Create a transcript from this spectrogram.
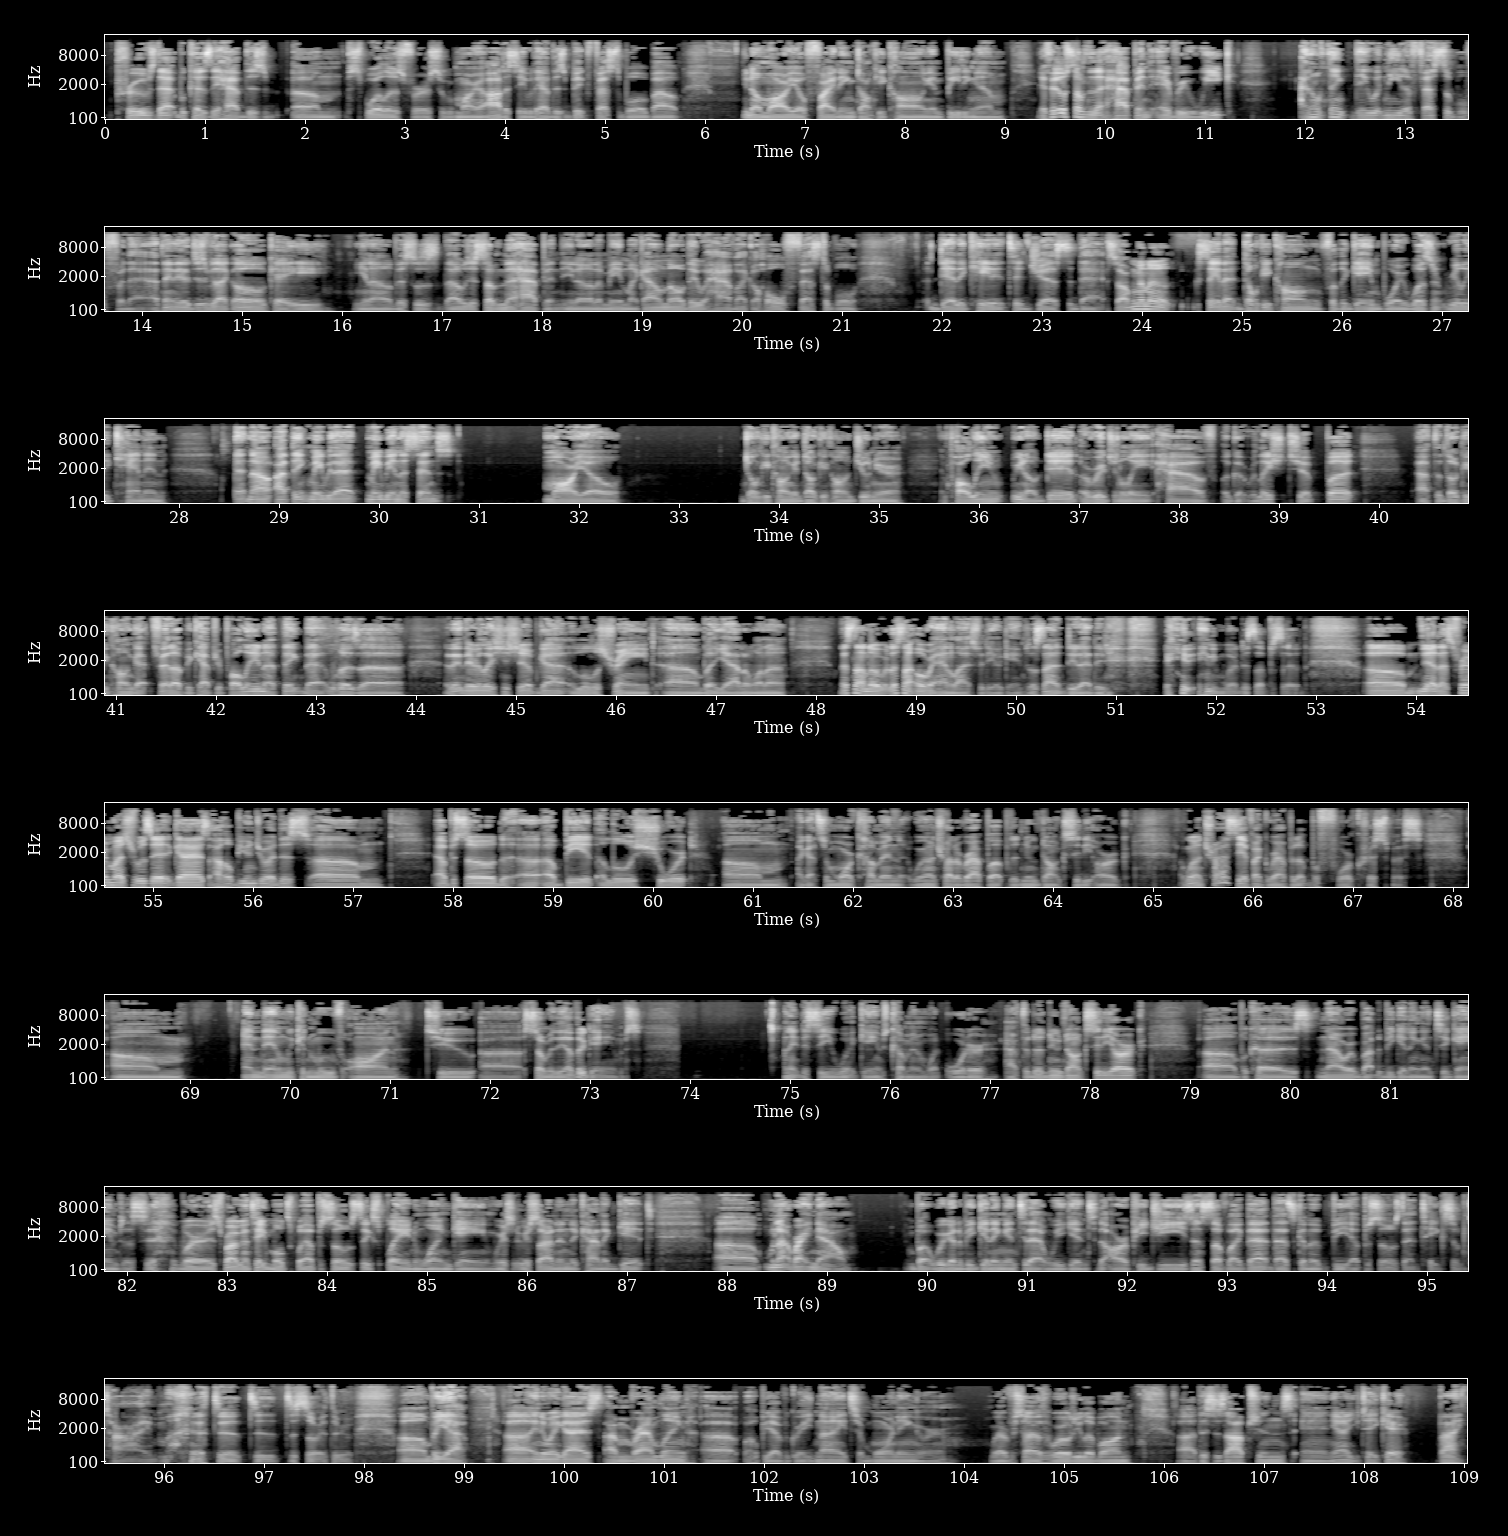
proves that because they have this um spoilers for Super Mario Odyssey, but they have this big festival about you know, Mario fighting Donkey Kong and beating him. If it was something that happened every week, I don't think they would need a festival for that. I think they would just be like, oh, okay, you know, this was, that was just something that happened. You know what I mean? Like, I don't know if they would have like a whole festival dedicated to just that. So I'm to say that Donkey Kong for the Game Boy wasn't really canon. And now I think maybe that, maybe in a sense, Mario, Donkey Kong, and Donkey Kong Jr and Pauline, you know, did originally have a good relationship, but after Donkey Kong got fed up and captured Pauline, I think that was uh I think their relationship got a little strained. Um, but yeah, I don't want to. Let's not over. Let's not overanalyze video games. Let's not do that any, anymore this episode. Um, yeah, that's pretty much was it, guys. I hope you enjoyed this um, episode, uh, albeit a little short. Um, I got some more coming. We're gonna try to wrap up the new Donk City arc. I'm gonna try to see if I can wrap it up before Christmas, um, and then we can move on to uh, some of the other games. I need to see what games come in what order after the new Donk City arc. uh, because now we're about to be getting into games where it's probably going to take multiple episodes to explain one game. We're, we're starting to kind of get, uh, well, not right now, but we're going to be getting into that when we get into the RPGs and stuff like that. That's going to be episodes that take some time to, to, to sort through. Um, but yeah, uh, anyway, guys, I'm rambling. Uh, I hope you have a great night or morning or wherever side of the world you live on. Uh, this is Options, and yeah, you take care. Bye.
